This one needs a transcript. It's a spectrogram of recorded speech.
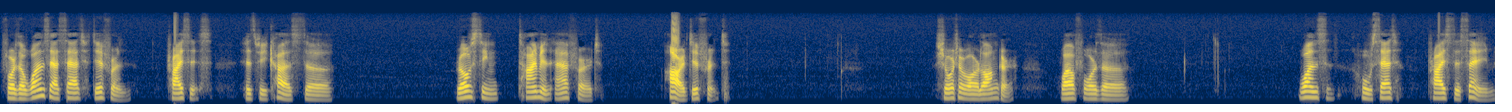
For the ones that set different prices, it's because the roasting time and effort are different. Shorter or longer, while for the ones who set price the same,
